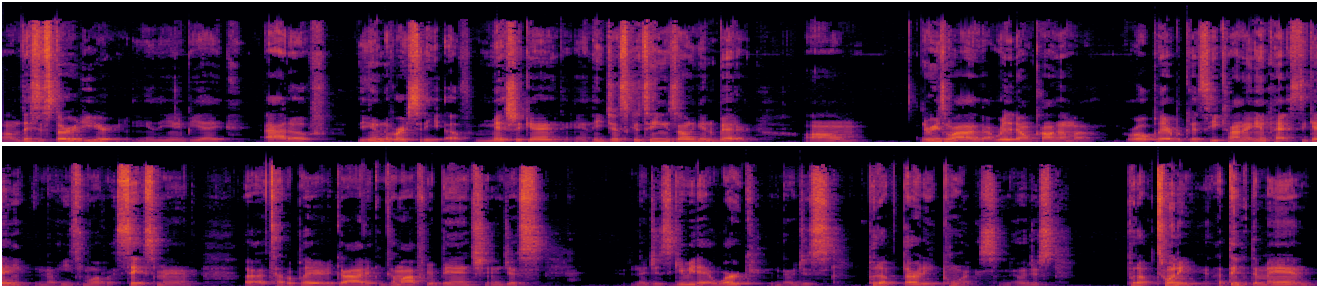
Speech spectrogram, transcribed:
Um, this is third year in the NBA out of the University of Michigan, and he just continues on getting better. Um, the reason why I really don't call him a role player because he kind of impacts the game. You know, he's more of a six man uh, type of player, the guy that can come off your bench and just you know just give you that work. You know, just put up thirty points. You know, just put up twenty. I think the man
